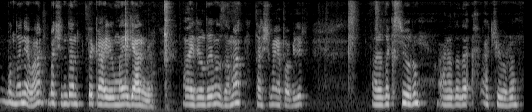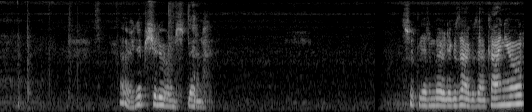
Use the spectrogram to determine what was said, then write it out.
Bunda ne var? Başından pek ayrılmaya gelmiyor. Ayrıldığımız zaman taşma yapabilir. Arada kısıyorum. Arada da açıyorum. Öyle pişiriyorum sütlerimi. Sütlerim böyle güzel güzel kaynıyor.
